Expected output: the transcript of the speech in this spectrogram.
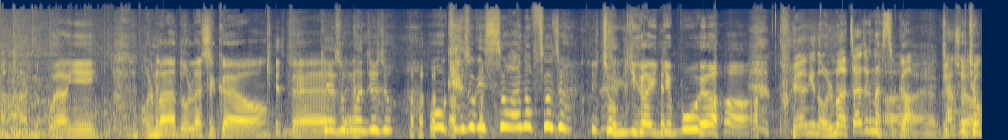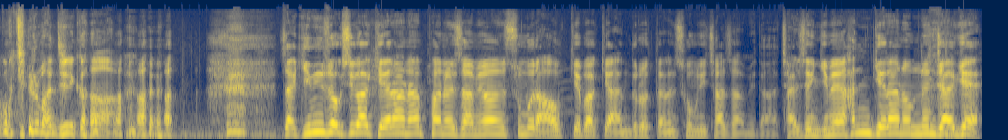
아, 그 고양이 얼마나 놀랐을까요? 네, 계속 네. 만져줘. 어 계속 있어 안 없어져. 이 전기가 이게 뭐야? 고양이는 얼마나 짜증났을까. 아, 그쵸. 자꾸 젖꼭지를 만지니까. 자, 김인석 씨가 계란 한 판을 사면 29개밖에 안 들었다는 소문이 자자합니다. 잘생김에 한 계란 없는 잘게.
